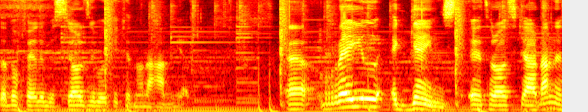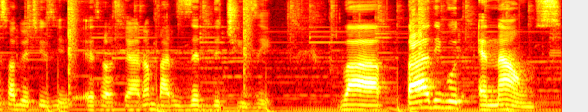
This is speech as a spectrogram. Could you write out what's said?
تا فعل بسیار زیبا که کنار هم میاد. ریل against اعتراض کردن نسبت به چیزی اعتراض کردن بر ضد چیزی. و بعدی بود announce.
